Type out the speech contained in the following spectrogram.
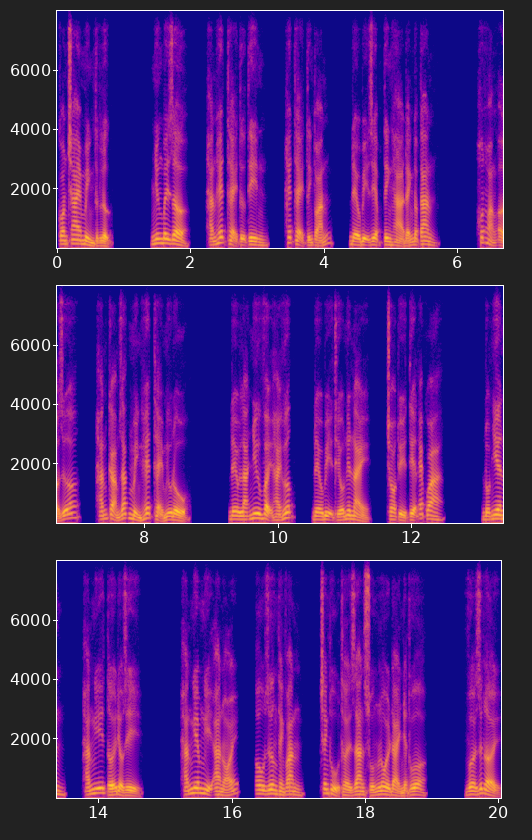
con trai mình thực lực. Nhưng bây giờ, hắn hết thể tự tin, hết thể tính toán, đều bị Diệp Tinh Hà đánh đập tan. Hốt hoảng ở giữa, hắn cảm giác mình hết thể mưu đồ. Đều là như vậy hài hước, đều bị thiếu niên này, cho tùy tiện ép qua. Đột nhiên, hắn nghĩ tới điều gì? Hắn nghiêm nghị A nói, Âu Dương Thành Văn, tranh thủ thời gian xuống lôi đài nhận thua. Vừa dứt lời,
